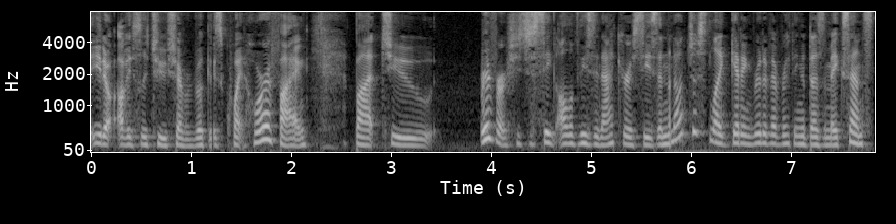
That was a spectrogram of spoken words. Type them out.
you know, obviously to Shepherd Book is quite horrifying. But to River, she's just seeing all of these inaccuracies and not just like getting rid of everything that doesn't make sense,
